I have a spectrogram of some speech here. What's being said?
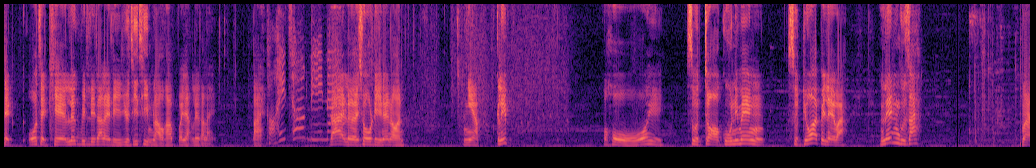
7โอ 7K เลือกวิดลิสอะไรดีอยู่ที่ทีมเราครับ ว่าอยากเลือกอะไร ไป ขอให้โชคดีนะ ได้เลยโชคดีแน่นอน เงียบกลิป โอ้โหยสุดจอกูนี่แม่ง สุดยอดไปเลยว่ะ เล่นกูซะ มา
